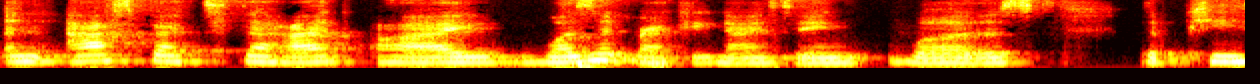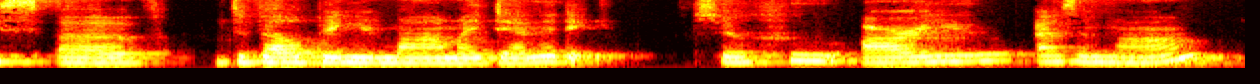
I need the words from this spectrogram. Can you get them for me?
an aspect that I wasn't recognizing was the piece of developing your mom identity. So, who are you as a mom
